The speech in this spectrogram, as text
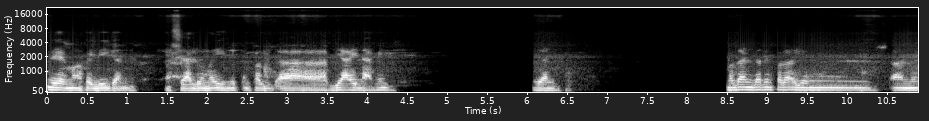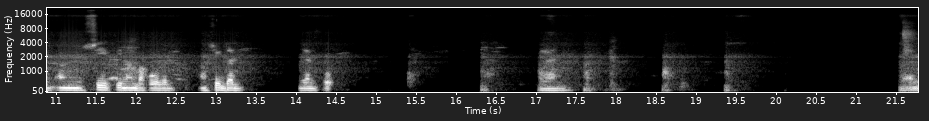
Ayan mga kaibigan. Masyadong mainit ang pagbiyahe ah, uh, namin. Ayan. Maganda rin pala yung ano, ang city ng Bacolod, ang siyudad. Ayan po. Ayan. Ayan.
